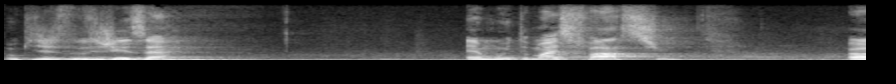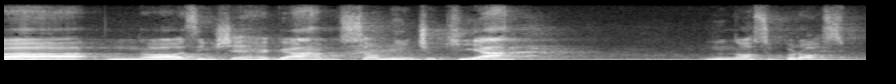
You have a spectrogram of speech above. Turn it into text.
O que Jesus diz é: é muito mais fácil uh, nós enxergarmos somente o que há no nosso próximo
